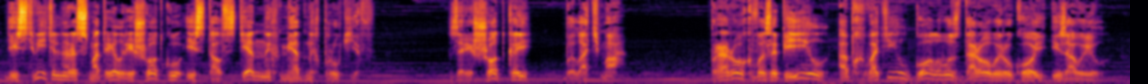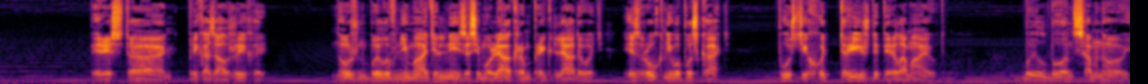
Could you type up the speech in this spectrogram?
действительно рассмотрел решетку из толстенных медных прутьев. За решеткой была тьма. Пророк возопиил, обхватил голову здоровой рукой и завыл. «Перестань», — приказал Жихарь. «Нужно было внимательней за симулякром приглядывать, из рук не выпускать. Пусть их хоть трижды переломают». Был бы он со мной,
